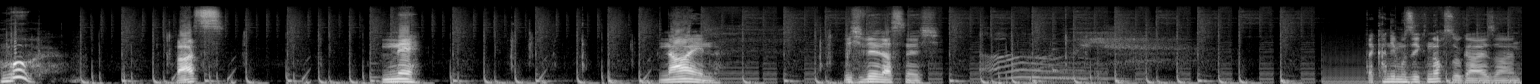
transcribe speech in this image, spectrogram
Huh. Was? Ne. Nein. Ich will das nicht. Da kann die Musik noch so geil sein.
